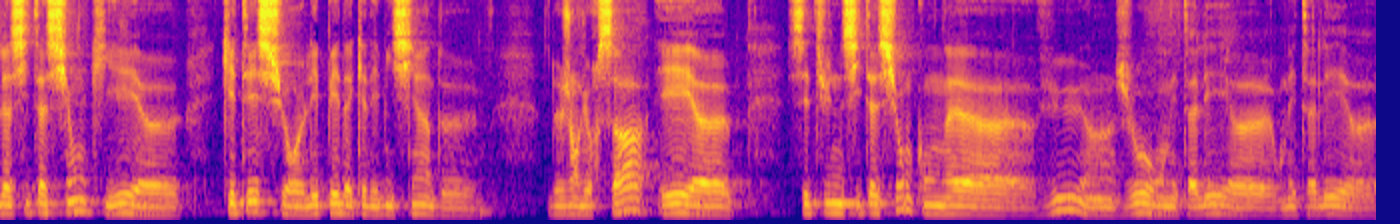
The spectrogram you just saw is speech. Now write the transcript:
la citation qui, est, euh, qui était sur l'épée d'académicien de, de Jean Lursa. Et euh, c'est une citation qu'on a vue un jour, on est allé, euh, on est allé euh,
